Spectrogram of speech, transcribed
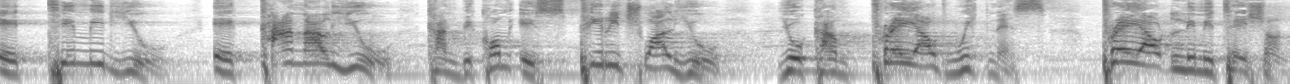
A timid you, a carnal you can become a spiritual you. You can pray out weakness, pray out limitation.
